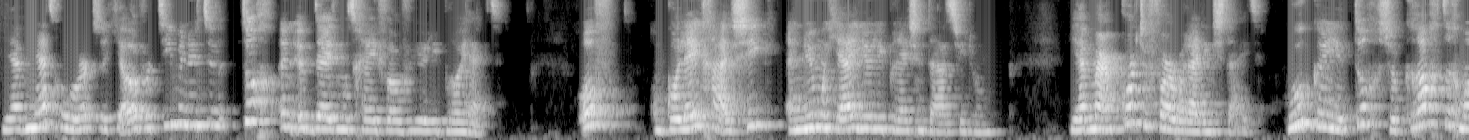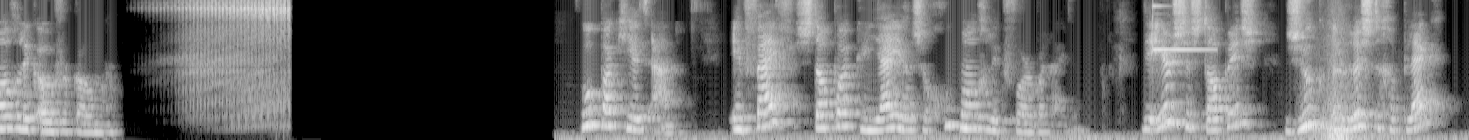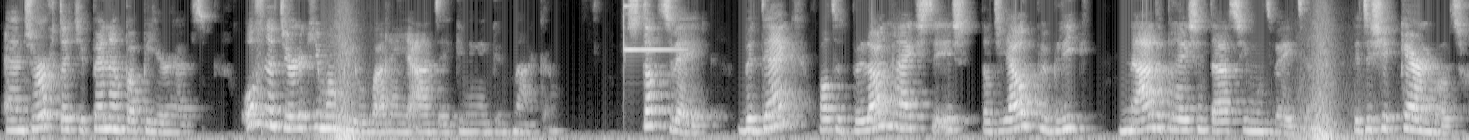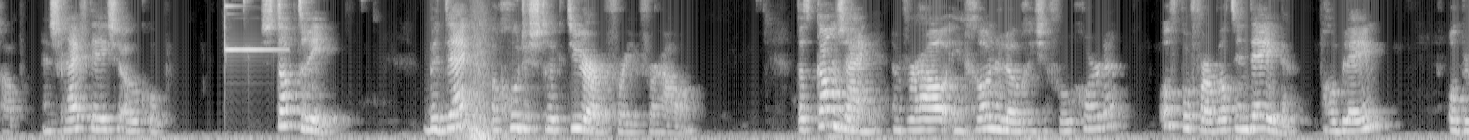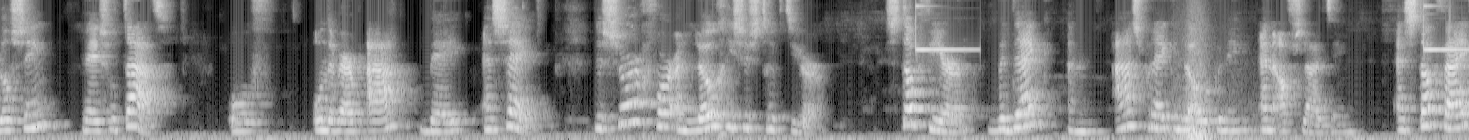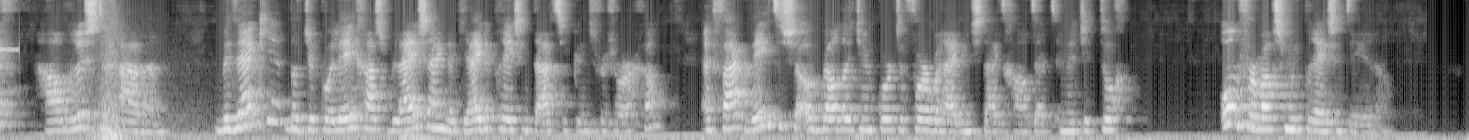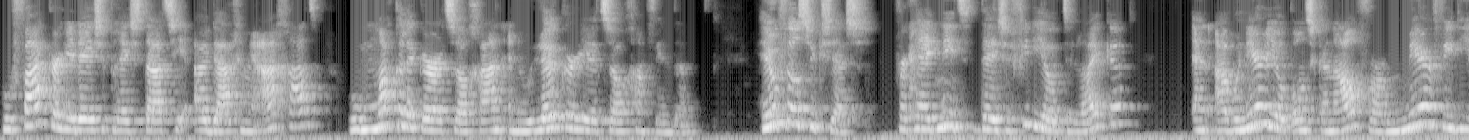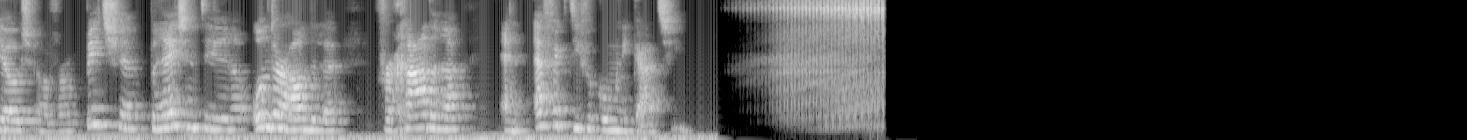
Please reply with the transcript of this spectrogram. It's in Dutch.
Je hebt net gehoord dat je over 10 minuten toch een update moet geven over jullie project. Of een collega is ziek en nu moet jij jullie presentatie doen. Je hebt maar een korte voorbereidingstijd. Hoe kun je toch zo krachtig mogelijk overkomen? Hoe pak je het aan? In vijf stappen kun jij je zo goed mogelijk voorbereiden. De eerste stap is: zoek een rustige plek en zorg dat je pen en papier hebt. Of natuurlijk je mobiel waarin je aantekeningen kunt maken. Stap 2. Bedenk wat het belangrijkste is dat jouw publiek na de presentatie moet weten. Dit is je kernboodschap en schrijf deze ook op. Stap 3. Bedenk een goede structuur voor je verhaal. Dat kan zijn een verhaal in chronologische volgorde of bijvoorbeeld in delen. Probleem, oplossing, resultaat. Of onderwerp A, B en C. Dus zorg voor een logische structuur. Stap 4. Bedenk een aansprekende opening en afsluiting. En stap 5. Haal rustig adem. Bedenk je dat je collega's blij zijn dat jij de presentatie kunt verzorgen. En vaak weten ze ook wel dat je een korte voorbereidingstijd gehad hebt en dat je toch onverwachts moet presenteren. Hoe vaker je deze presentatie uitdagingen aangaat, hoe makkelijker het zal gaan en hoe leuker je het zal gaan vinden. Heel veel succes! Vergeet niet deze video te liken en abonneer je op ons kanaal voor meer video's over pitchen, presenteren, onderhandelen, vergaderen en effectieve communicatie.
